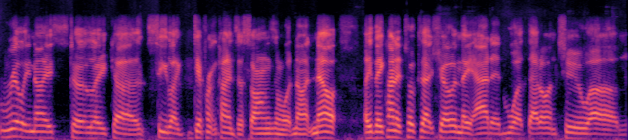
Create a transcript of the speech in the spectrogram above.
really nice to, like, uh, see, like, different kinds of songs and whatnot. Now, like, they kind of took that show and they added, what, that onto, um,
